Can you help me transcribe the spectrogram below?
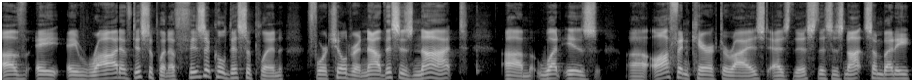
of a, a rod of discipline, a physical discipline for children. Now, this is not um, what is uh, often characterized as this. This is not somebody,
